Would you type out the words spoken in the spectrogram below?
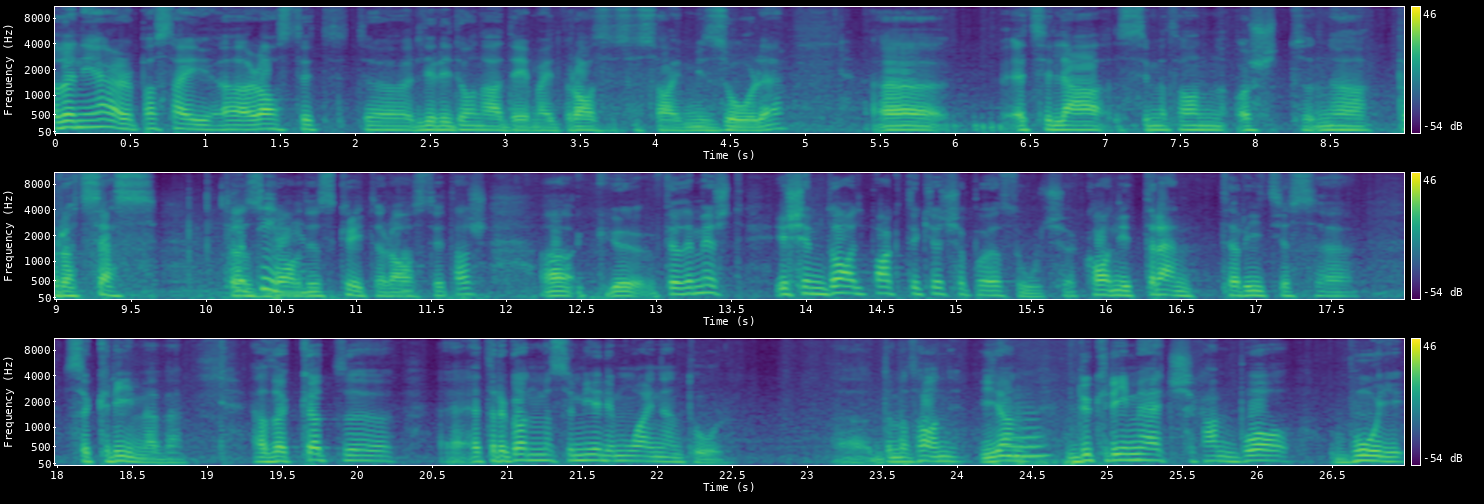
edhe një herë pastaj rastit të Liridona Ademajt, vrasjes së saj mizore, e cila, si më thonë, është në proces, të zbardhjes krejt të rastit tash. Fillimisht kisha dalë pak te kjo që po e thu, që ka një trend të rritjes së krimeve. Edhe këtë e tregon më së miri muaji nëntor. Domethënë, janë mhm. dy krime që kanë bo bujë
